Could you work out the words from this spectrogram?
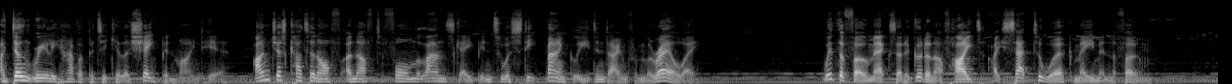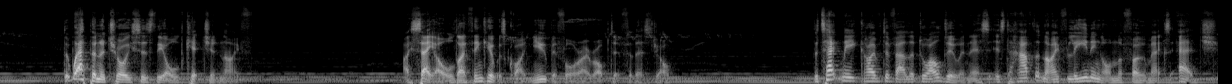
I don't really have a particular shape in mind here, I'm just cutting off enough to form the landscape into a steep bank leading down from the railway. With the Foamex at a good enough height, I set to work maiming the foam. The weapon of choice is the old kitchen knife. I say old, I think it was quite new before I robbed it for this job. The technique I've developed while doing this is to have the knife leaning on the Foamex edge.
